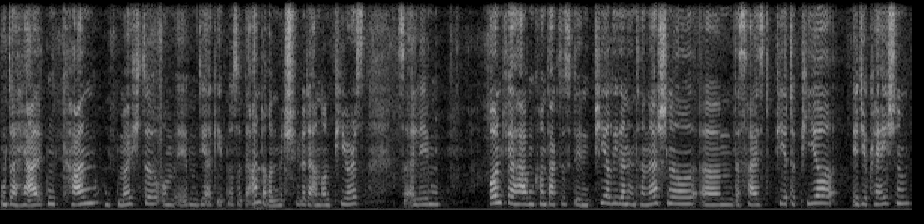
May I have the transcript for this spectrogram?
unterhalten kann und möchte, um eben die Ergebnisse der anderen Mitschüler, der anderen Peers zu erleben. Und wir haben Kontakte zu den Peer Leadern International, ähm, das heißt Peer-to-Peer -Peer Education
